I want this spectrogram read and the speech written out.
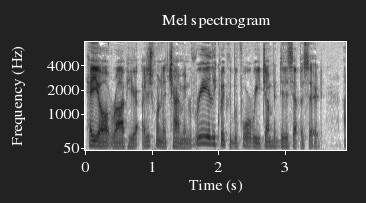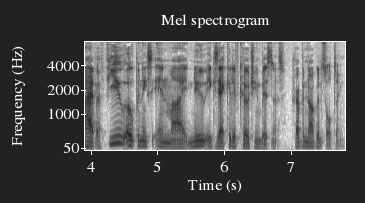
Hey y'all, Rob here. I just want to chime in really quickly before we jump into this episode. I have a few openings in my new executive coaching business, Treppendahl Consulting.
